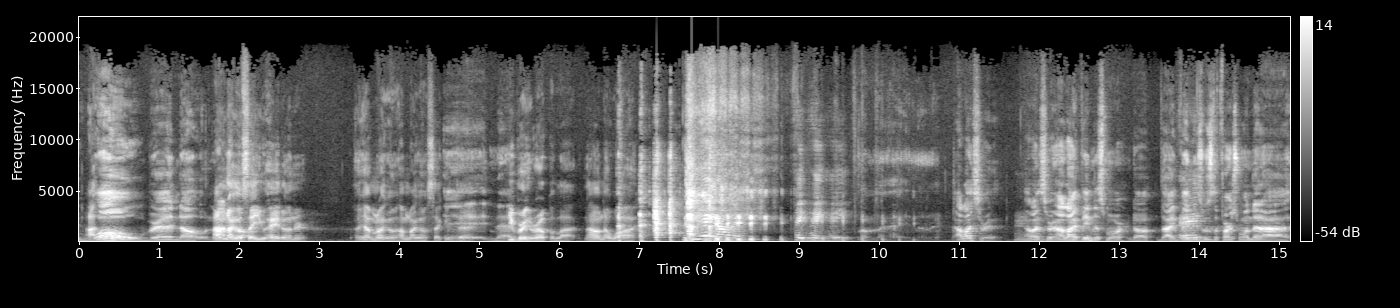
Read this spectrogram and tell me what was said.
whoa, bruh, no, I'm not gonna say you hate on her. I'm not gonna. I'm not gonna second Yeah, that. nah. You bring her up a lot. I don't know why. Hate. Hate, hate, hate. I'm not hating on her. I like Serena. I like Serena. I like Venus more though. Like Mm-hmm. Okay. Venus was the first one that I,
